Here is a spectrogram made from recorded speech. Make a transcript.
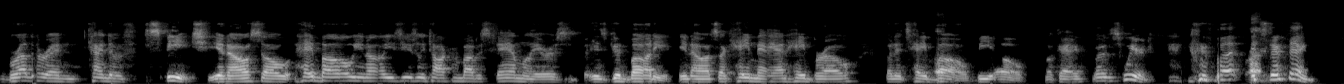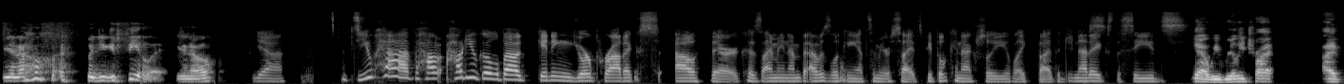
brethren kind of speech. You know, so "Hey Bo," you know, he's usually talking about his family or his his good buddy. You know, it's like "Hey man," "Hey bro," but it's "Hey Bo," B O. Okay, but it's weird, but it's their thing. You know, but you could feel it. You know. Yeah. Do you have how how do you go about getting your products out there? Because I mean, I'm, I was looking at some of your sites. People can actually like buy the genetics, the seeds. Yeah, we really try. I've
